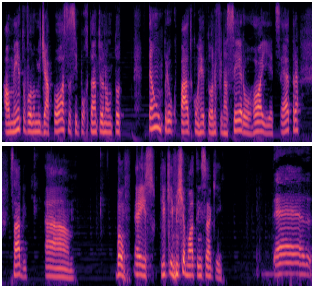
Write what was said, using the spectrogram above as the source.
aumenta o volume de apostas e, portanto, eu não estou tão preocupado com o retorno financeiro, ROI, etc. Sabe? Ah, bom, é isso. O que me chamou a atenção aqui? É,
